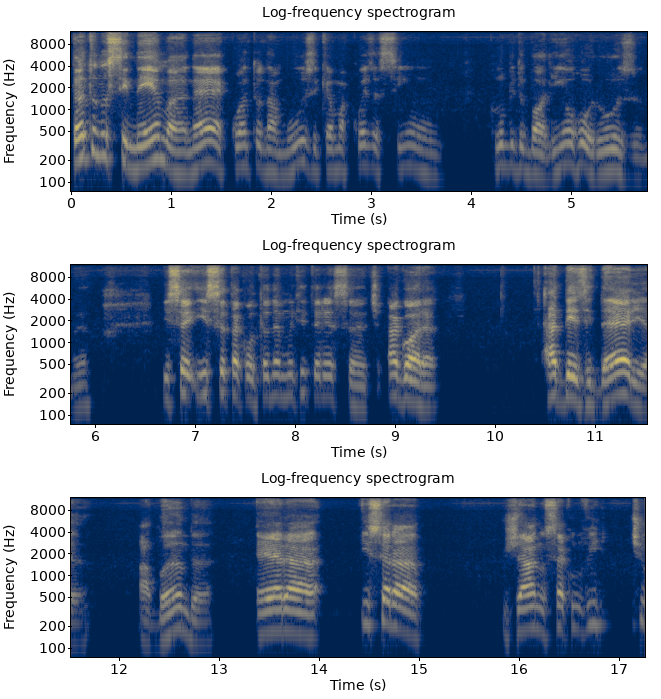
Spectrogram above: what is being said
tanto no cinema né, quanto na música, é uma coisa assim, um clube do bolinho horroroso. Né? Isso, é, isso que você está contando é muito interessante. Agora, a Desidéria, a banda, era isso era já no século XXI,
